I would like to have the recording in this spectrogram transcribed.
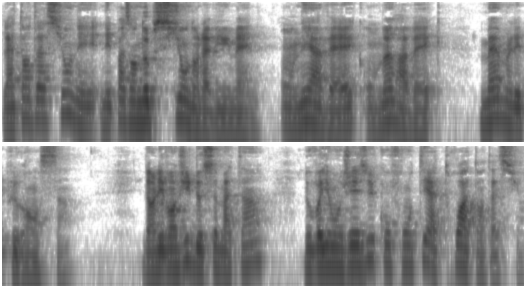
la tentation n'est pas en option dans la vie humaine. On est avec, on meurt avec, même les plus grands saints. Dans l'évangile de ce matin, nous voyons Jésus confronté à trois tentations.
